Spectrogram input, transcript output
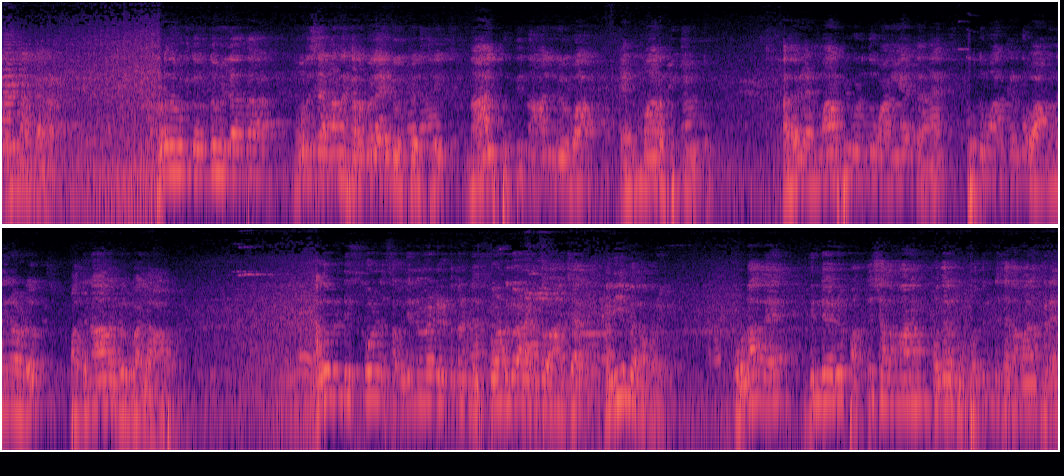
അറിയുന്ന ആൾക്കാരാണ്. ഇവിടെ നമുക്ക് ഇതൊന്നുമില്ലാത്ത നൂറ് ശതമാനം ഹെർബലായി ടൂത്ത് പേസ്റ്റ് നാൽപ്പത്തി നാല് രൂപ എം ആർ പിക്ക് കിട്ടും. അതായത് എം ആർ പി കൊടുത്ത് വാങ്ങിയാൽ തന്നെ പൊതു മാർക്കറ്റിൽ നിന്ന് വാങ്ങുന്നതിനോട് പതിനാറ് രൂപ ലാഭം. അതൊരു ഡിസ്കൗണ്ട് സൗജന്യമായിട്ട് കിട്ടുന്ന ഡിസ്കൗണ്ട് കാർഡ് എടുത്ത് വാങ്ങിച്ചാൽ ഇനിയും വില കുറയും. കൂടാതെ ഇതിന്റെ ഒരു പത്ത് ശതമാനം മുതൽ മുപ്പത്തിരണ്ട് ശതമാനം വരെ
